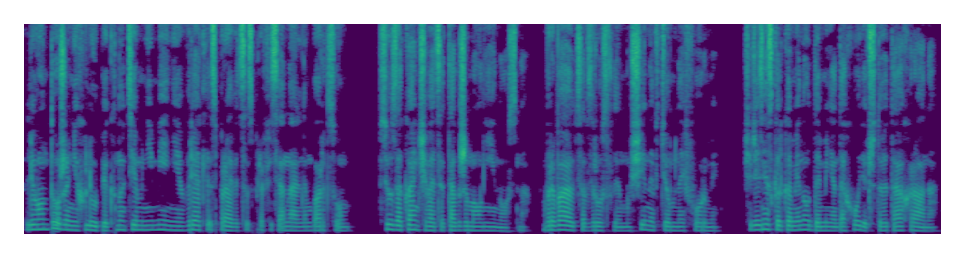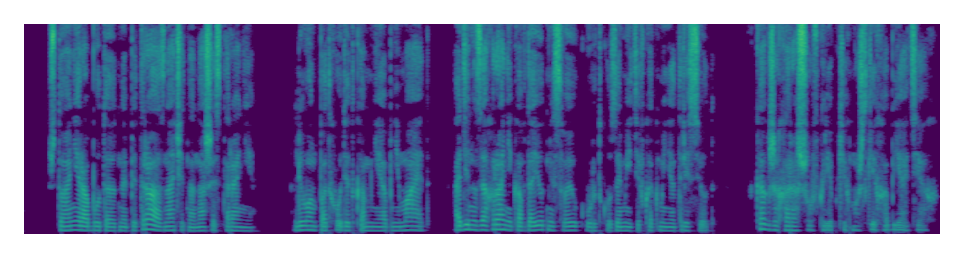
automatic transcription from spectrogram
Леон тоже не хлюпик, но тем не менее вряд ли справится с профессиональным борцом. Все заканчивается так же молниеносно. Врываются взрослые мужчины в темной форме. Через несколько минут до меня доходит, что это охрана что они работают на Петра, а значит, на нашей стороне. Леон подходит ко мне, обнимает. Один из охранников дает мне свою куртку, заметив, как меня трясет. Как же хорошо в крепких мужских объятиях.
